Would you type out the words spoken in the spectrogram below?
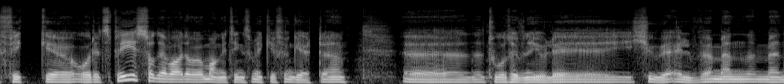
fikk årets pris, og det var, det var mange ting som ikke fungerte 22.07.2011, eh, men, men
